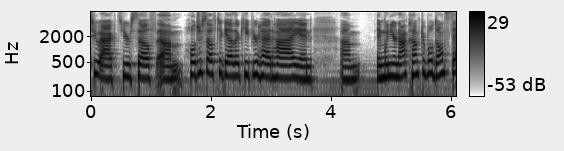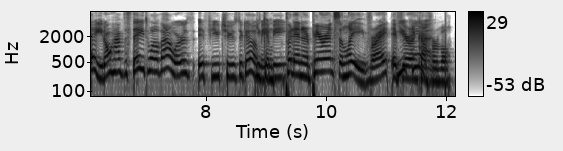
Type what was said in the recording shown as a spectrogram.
to act yourself, um, hold yourself together, keep your head high, and um, and when you're not comfortable, don't stay. You don't have to stay 12 hours if you choose to go. You Maybe can put in an appearance and leave, right? If You you're can. uncomfortable.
